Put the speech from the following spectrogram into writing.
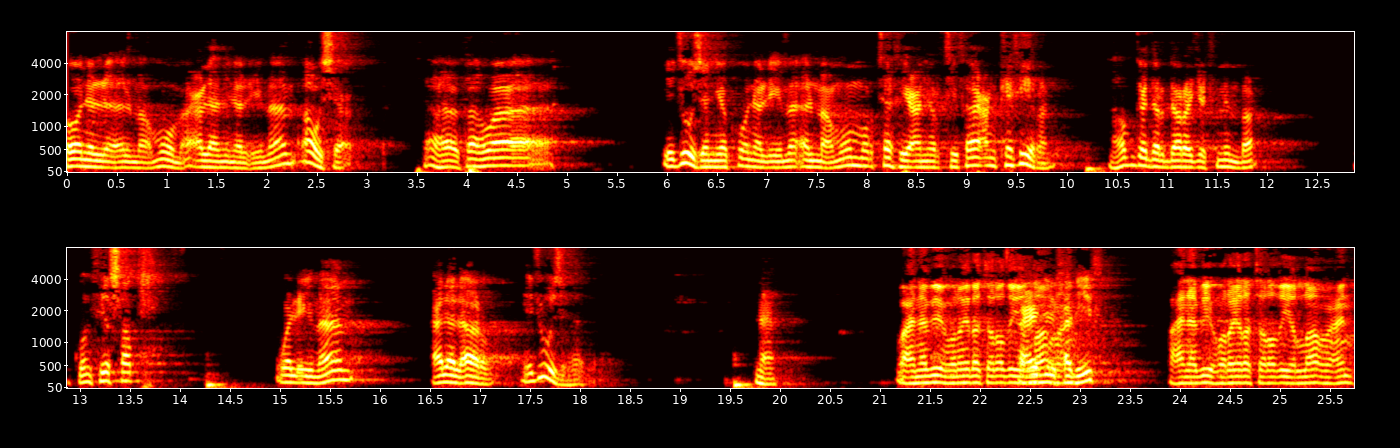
كون المأموم أعلى من الإمام أوسع. فهو يجوز أن يكون المأموم مرتفعا ارتفاعا كثيرا. ما هو بقدر درجة منبر. يكون في سطح والإمام على الأرض. يجوز هذا. نعم. وعن أبي هريرة رضي الله عنه الحديث. وعن أبي هريرة رضي الله عنه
